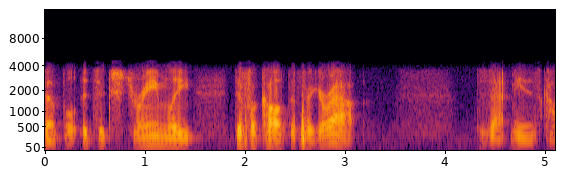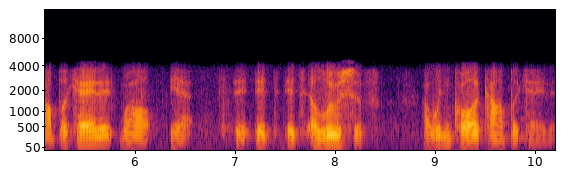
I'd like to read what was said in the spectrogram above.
simple. It's extremely difficult to figure out. Does that mean it's complicated? Well, yeah, it, it it's elusive. I wouldn't call it complicated.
